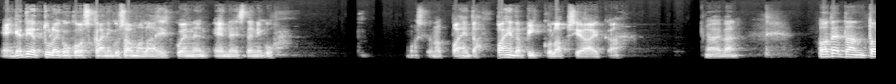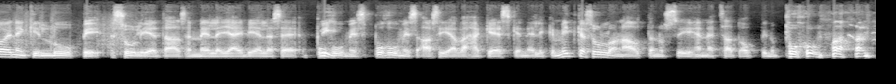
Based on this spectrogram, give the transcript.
enkä tiedä tuleeko koskaan niin kuin samanlaisiksi kuin ennen, ennen sitä niin kuin, sanoa, pahinta, pahinta pikkulapsia aikaa. Aivan. Otetaan toinenkin luuppi, suljetaan se. Meille jäi vielä se puhumis, niin. puhumisasia vähän kesken. Eli mitkä sulla on auttanut siihen, että sä oot oppinut puhumaan?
